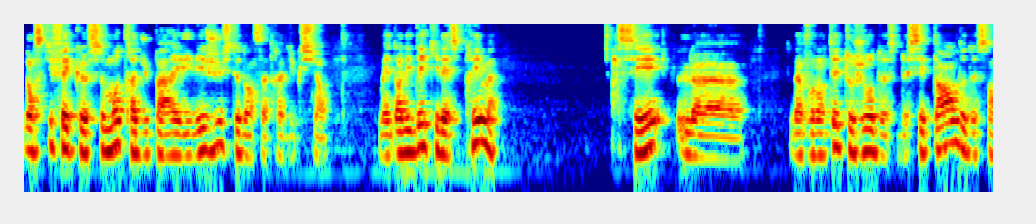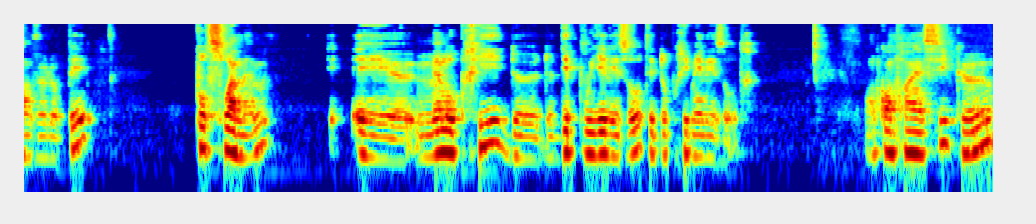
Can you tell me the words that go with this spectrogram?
Donc ce qui fait que ce mot traduit pareil, il est juste dans sa traduction, mais dans l'idée qu'il exprime, c'est la volonté toujours de, s'étendre, de s'envelopper pour soi-même, et, euh, même au prix de dépouiller les autres et d'opprimer les autres. On comprend ainsi que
